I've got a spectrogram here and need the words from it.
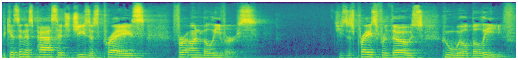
Because in this passage, Jesus prays for unbelievers. Jesus prays for those who will believe.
